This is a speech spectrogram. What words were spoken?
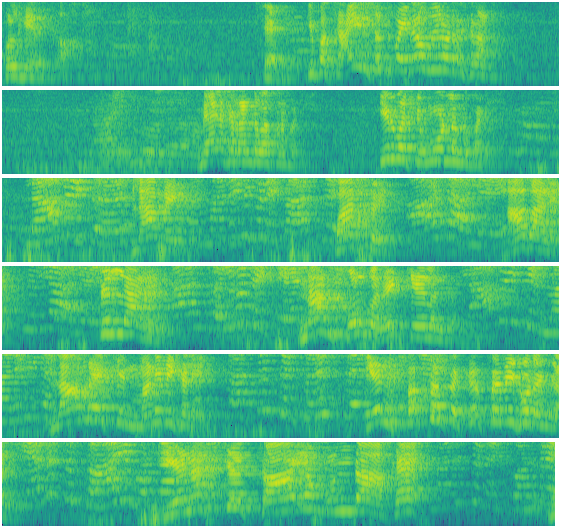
கொள்கை இருக்கா? சரி இப்ப காயின் செத்து போயிட்டா உயிரோட இருக்கிறான்? மேலக்கு ரெண்டு வசனம் படி. இருபத்தி மூணுல இருந்து படி. லாமேக்கு. பார்த்து. பார்த்து ஆதாளே. சில்லாளே. நான் சொல்வதை கேளுங்கள். லாமேக்கின் மனைவிகளே என் சத்தத்துக்கு செவி கொடுங்கள் எனக்கு காயம் உண்டாக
